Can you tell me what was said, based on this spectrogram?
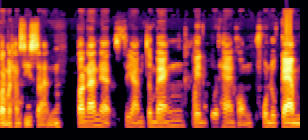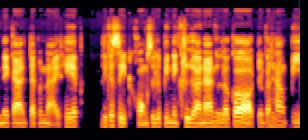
ก่อนมาทำสีสัน ตอนนั้นเนี่ยสยามอินเตอร์แบงค์เป็นตัวแทนของ Phonogram ในการจัดจำหน่ายเทปลิขสิทธิ์ของศิลปินในเครือนั้น แล้วก็จนกระทั่งปี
